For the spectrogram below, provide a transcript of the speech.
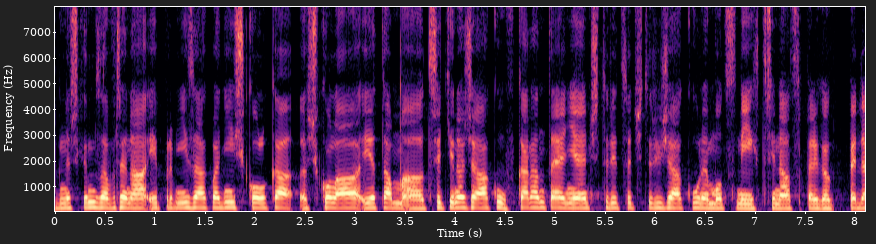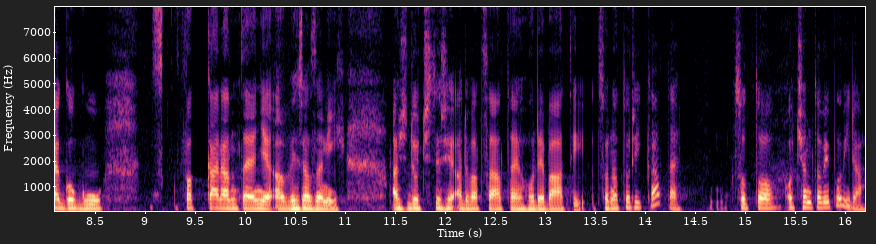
dneškem zavřená i první základní školka. Škola je tam e, třetina žáků v karanténě, 44 žáků nemocných, 13 pedagogů v karanténě a vyřazených až do 24.9. Co na to říkáte? Co to, o čem to vypovídá?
